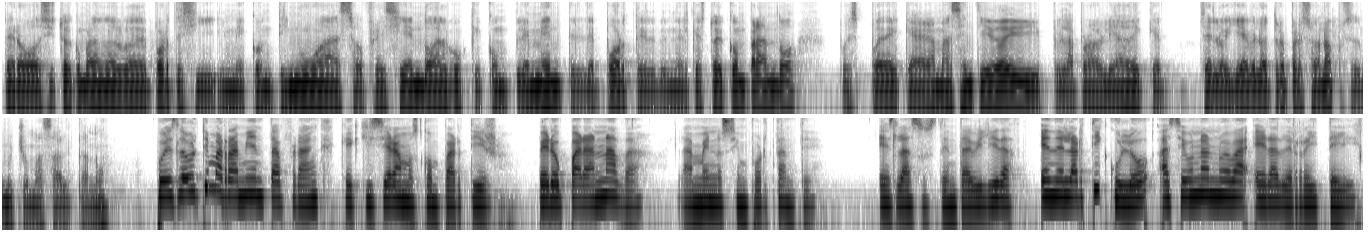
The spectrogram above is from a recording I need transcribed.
Pero si estoy comprando algo de deportes y, y me continúas ofreciendo algo que complemente el deporte en el que estoy comprando, pues puede que haga más sentido y la probabilidad de que se lo lleve la otra persona, pues es mucho más alta, ¿no? Pues la última herramienta, Frank, que quisiéramos compartir, pero para nada la menos importante, es la sustentabilidad. En el artículo, hacia una nueva era de retail,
